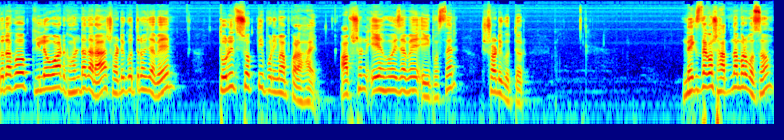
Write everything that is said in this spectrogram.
তো দেখো, কিলোওয়াট ঘণ্টা দ্বারা সঠিক উত্তর হয়ে যাবে, তড়িৎ শক্তি পরিমাপ করা হয়। অপশন এ হয়ে যাবে এই প্রশ্নের সঠিক উত্তর। নেক্সট দেখো, সাত নম্বর প্রশ্ন।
